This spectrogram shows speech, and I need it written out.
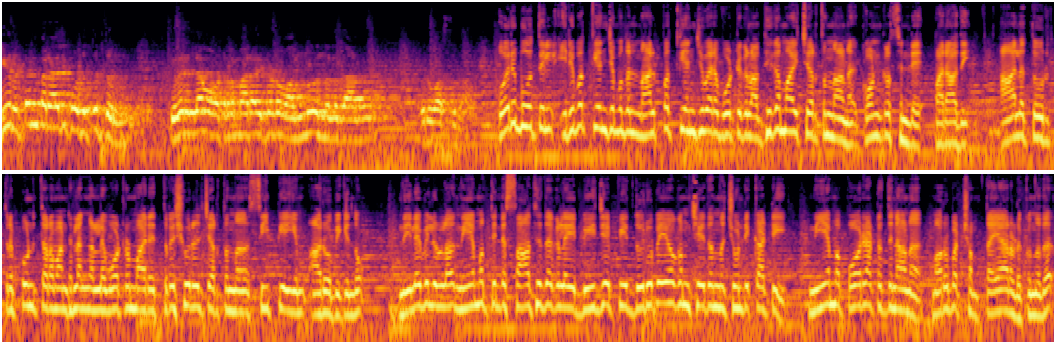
ഈ റിട്ടേൺ പരാതി കൊടുത്തിട്ടും ഇവരെല്ലാം വോട്ടർമാരായിട്ടവിടെ വന്നു എന്നുള്ളതാണ് ഒരു വസ്തുത. ഒരു ബൂത്തിൽ ഇരുപത്തിയഞ്ച് മുതൽ നാൽപ്പത്തിയഞ്ച് വരെ വോട്ടുകൾ അധികമായി ചേർത്തെന്നാണ് കോൺഗ്രസിന്റെ പരാതി. ആലത്തൂർ തൃപ്പൂണിത്തറ മണ്ഡലങ്ങളിലെ വോട്ടർമാരെ തൃശൂരിൽ ചേർത്തെന്ന് സി ആരോപിക്കുന്നു. നിലവിലുള്ള നിയമത്തിന്റെ സാധ്യതകളെ ബി ജെ പി ദുരുപയോഗം ചെയ്തെന്ന് ചൂണ്ടിക്കാട്ടി നിയമ പോരാട്ടത്തിനാണ് മറുപക്ഷം തയ്യാറെടുക്കുന്നത്.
